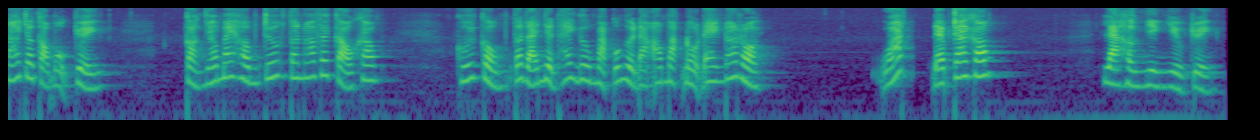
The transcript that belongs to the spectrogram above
nói cho cậu một chuyện còn nhớ mấy hôm trước tớ nói với cậu không? Cuối cùng tớ đã nhìn thấy gương mặt của người đàn ông mặc đồ đen đó rồi. What? Đẹp trai không? Là hân nhiên nhiều chuyện.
